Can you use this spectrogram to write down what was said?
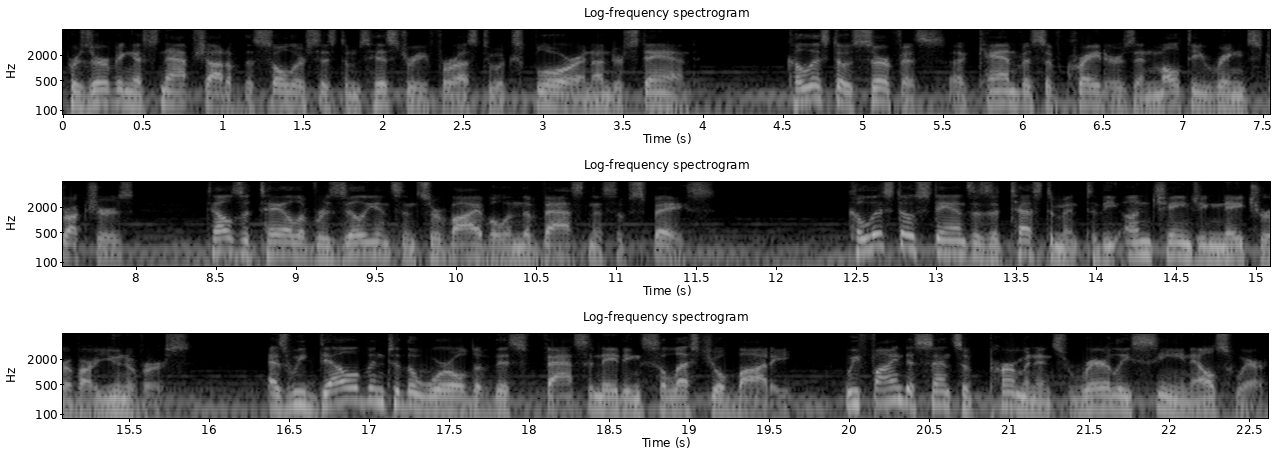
preserving a snapshot of the solar system's history for us to explore and understand. Callisto's surface, a canvas of craters and multi-ringed structures, tells a tale of resilience and survival in the vastness of space. Callisto stands as a testament to the unchanging nature of our universe. As we delve into the world of this fascinating celestial body, we find a sense of permanence rarely seen elsewhere.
